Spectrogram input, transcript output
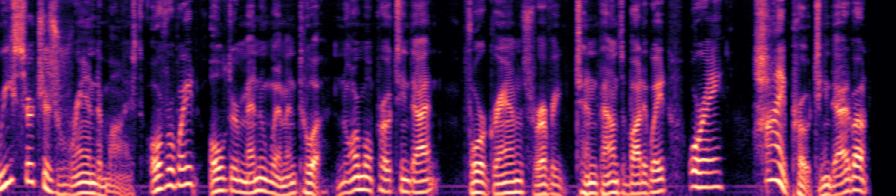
researchers randomized overweight older men and women to a normal protein diet, 4 grams for every 10 pounds of body weight, or a high-protein diet, about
